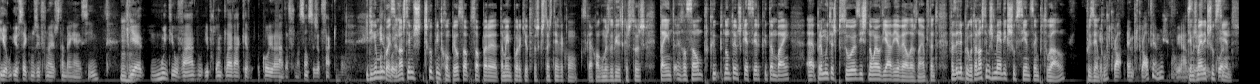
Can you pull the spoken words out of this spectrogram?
e eu, eu sei que nos enfermeiros também é assim, que é muito elevado e, portanto, leva a que a qualidade da formação seja de facto boa. E diga-me uma coisa, nós temos, desculpe interrompê-lo, só, só para também pôr aqui outras questões que têm a ver com, se calhar, com algumas dúvidas que as pessoas têm em relação, porque não podemos esquecer que também, ah, para muitas pessoas, isto não é o dia a dia delas, não é? Portanto, fazer-lhe a pergunta: nós temos médicos suficientes em Portugal, por Em exemplo? Portugal, em Portugal temos, aliás. Temos eh, médicos quando- suficientes.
